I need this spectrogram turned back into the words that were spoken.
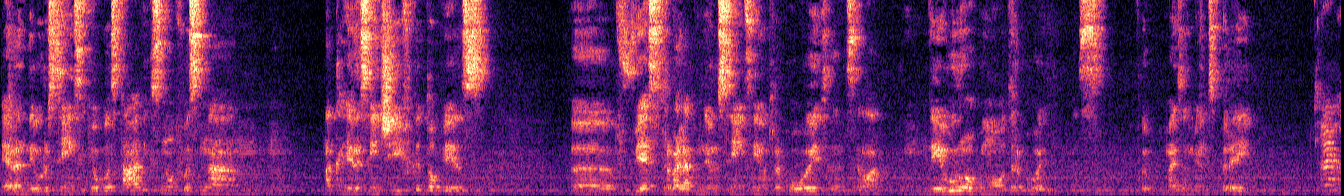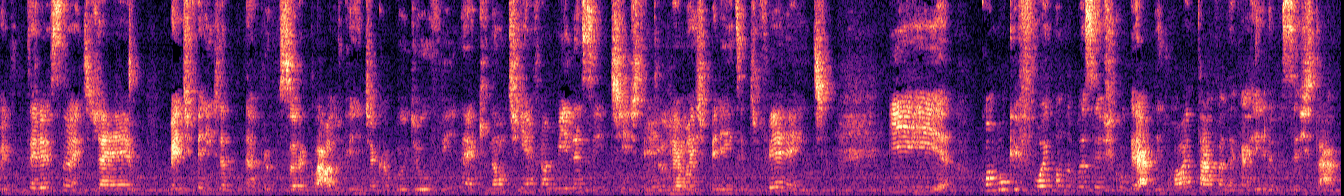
era neurociência que eu gostava e que se não fosse na, na carreira científica, talvez uh, viesse trabalhar com neurociência em outra coisa, sei lá, com neuro alguma outra coisa. Mas foi mais ou menos por aí. Ah, muito interessante. Já é bem diferente da, da, professora Cláudia, que a gente acabou de ouvir, né? Que não tinha família cientista, então já é uma uhum. experiência diferente. E como que foi quando você ficou grávida? Em qual etapa da carreira você estava?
